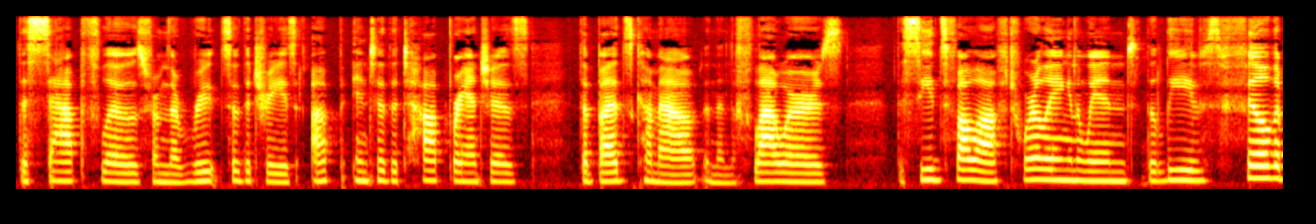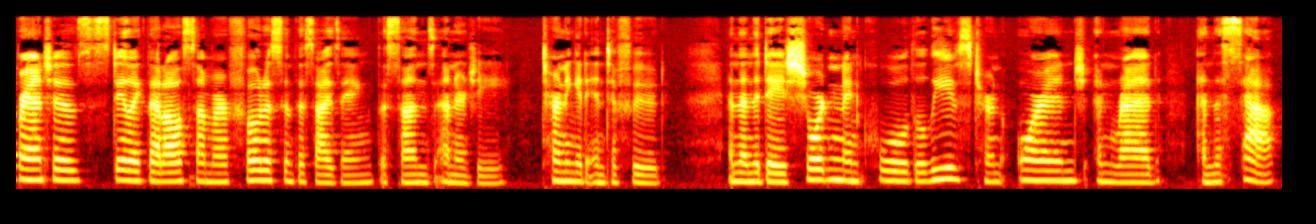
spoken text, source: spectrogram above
The sap flows from the roots of the trees up into the top branches. The buds come out, and then the flowers. The seeds fall off, twirling in the wind. The leaves fill the branches, stay like that all summer, photosynthesizing the sun's energy, turning it into food. And then the days shorten and cool, the leaves turn orange and red, and the sap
